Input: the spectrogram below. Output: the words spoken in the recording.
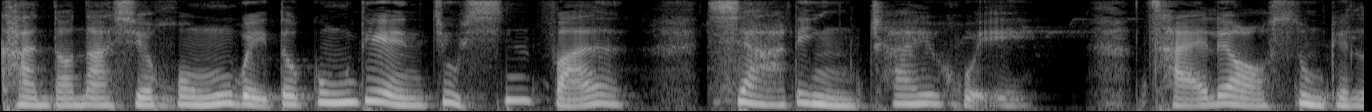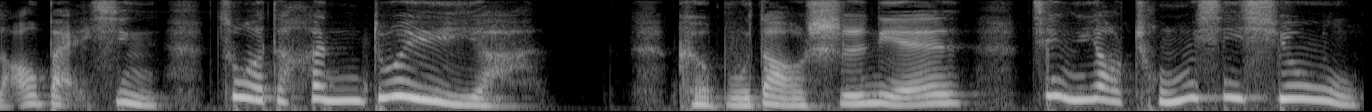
看到那些宏伟的宫殿就心烦，下令拆毁，材料送给老百姓，做得很对呀。可不到十年，竟要重新修，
